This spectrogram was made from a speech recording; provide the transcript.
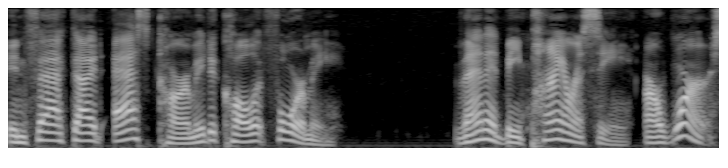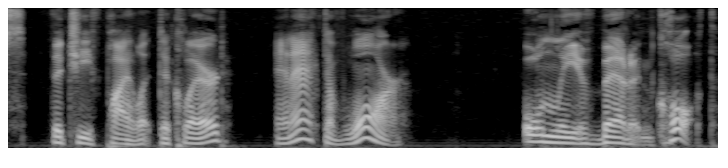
In fact, I'd asked Carmi to call it for me. That'd be piracy, or worse, the chief pilot declared. An act of war. Only if Baron caught,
